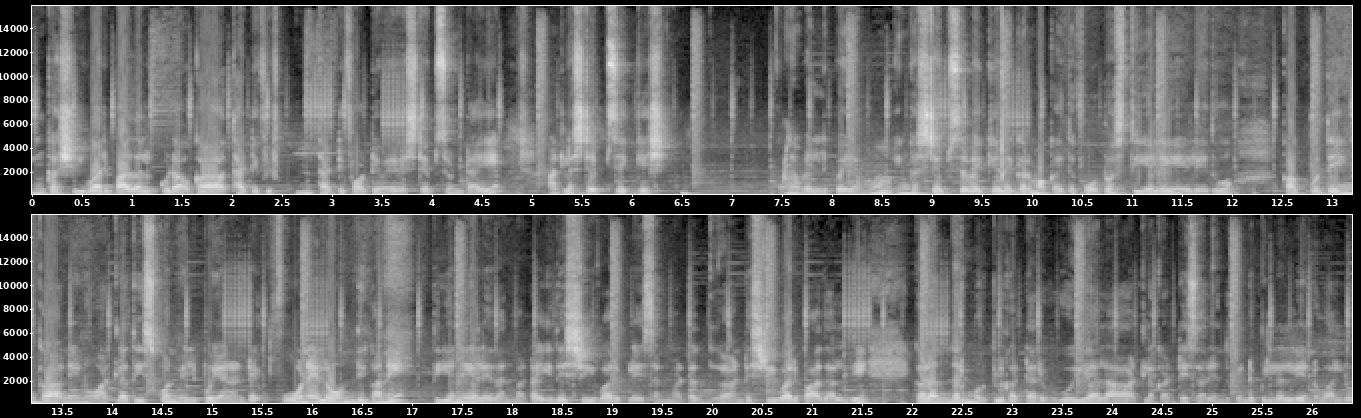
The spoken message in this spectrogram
ఇంకా శ్రీవారి పాదాలకు కూడా ఒక థర్టీ ఫిఫ్ థర్టీ ఫార్టీ స్టెప్స్ ఉంటాయి. అట్లా స్టెప్స్ ఎక్కేసి వెళ్ళిపోయాము. ఇంకా స్టెప్స్ ఎక్కే దగ్గర మాకైతే ఫొటోస్ తీయలేదు కాకపోతే ఇంకా నేను అట్లా తీసుకొని వెళ్ళిపోయానంటే ఫోన్ ఎలా ఉంది కానీ తీయనీయలేదన్నమాట. ఇదే శ్రీవారి ప్లేస్ అనమాట అంటే శ్రీవారి పాదాలది. ఇక్కడ అందరు ముడుపులు కట్టారు. గొయ్యాల అట్లా కట్టేశారు. ఎందుకంటే పిల్లలు లేని వాళ్ళు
